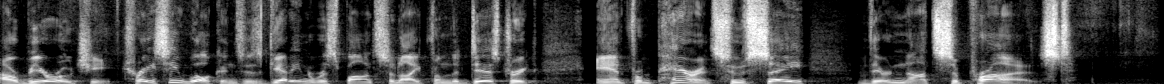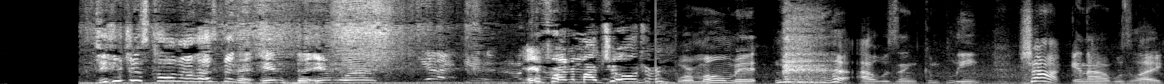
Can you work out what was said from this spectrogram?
Our bureau chief, Tracee Wilkins, is getting a response tonight from the district and from parents who say they're not surprised. Did you just call my husband an the N word? Yeah, I did. In front of my children? For a moment, I was in complete shock, and I was like,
